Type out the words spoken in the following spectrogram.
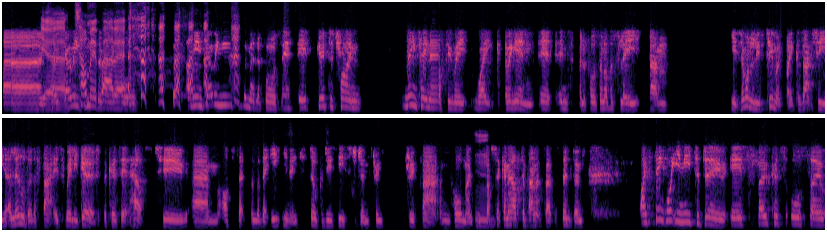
Uh, yeah. So Tell me about menopause, it. but, I mean, going into the menopause, it, it's good to try and maintain a healthy weight, weight going in, in into menopause. And obviously, um, you don't want to lose too much weight because actually a little bit of fat is really good because it helps to um, offset some of the, you know, you still produce estrogen through through fat and hormones and mm. stuff. So it can help to balance out the symptoms. I think what you need to do is focus also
